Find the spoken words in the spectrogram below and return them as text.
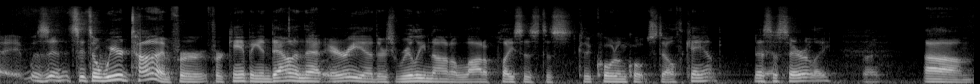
it was it's, it's a weird time for for camping. And down in that area, there's really not a lot of places to, to quote unquote stealth camp necessarily Right. um,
